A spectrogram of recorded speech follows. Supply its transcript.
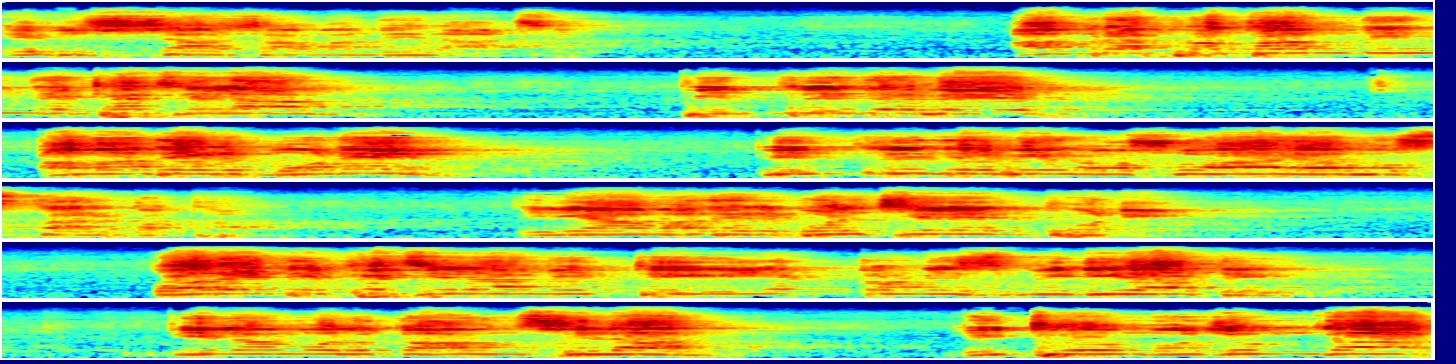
এ বিশ্বাস আমাদের আছে। আমরা প্রথম দিন দেখেছিলাম পিতৃদেবের, আমাদের বনের পিতৃদেবের অসহায় অবস্থার কথা। তিনি আমাদের বলছিলেন ফোনে। পরে দেখেছিলাম একটি ইলেকট্রনিক্স মিডিয়াতে তৃণমূল কাউন্সিলর মিঠু মজুমদার,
